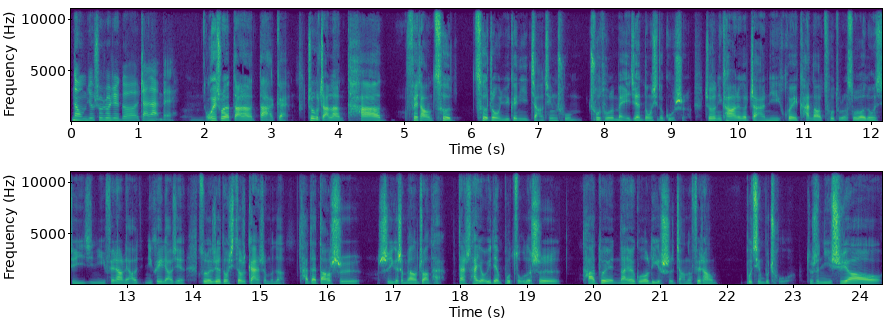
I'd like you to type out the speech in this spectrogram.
那我们就说说这个展览呗。嗯，我会说下展览的大概。这个展览它非常侧侧重于跟你讲清楚出土的每一件东西的故事，就是你看完这个展，你会看到出土的所有东西，以及你非常了，你可以了解所有这些东西都是干什么的，它在当时。是一个什么样的状态？但是它有一点不足的是，他对南越国的历史讲得非常不清不楚，就是你需要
